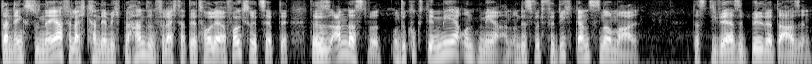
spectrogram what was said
dann denkst du, naja, vielleicht kann der mich behandeln, vielleicht hat der tolle Erfolgsrezepte, dass es anders wird. Und du guckst dir mehr und mehr an und es wird für dich ganz normal, dass diverse Bilder da sind.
